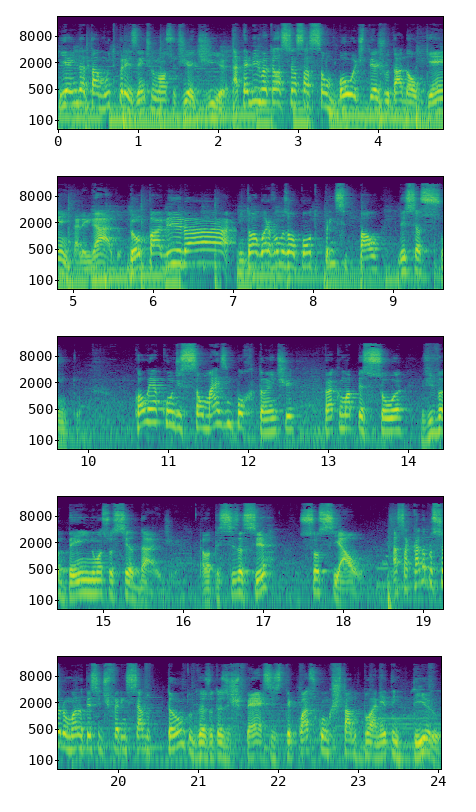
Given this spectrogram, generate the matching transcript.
e ainda está muito presente no nosso dia a dia. Até mesmo aquela sensação boa de ter ajudado alguém, tá ligado? Dopamina! Então agora vamos ao ponto principal desse assunto. Qual é a condição mais importante para que uma pessoa viva bem numa sociedade? ela precisa ser social. A sacada para o ser humano ter se diferenciado tanto das outras espécies e ter quase conquistado o planeta inteiro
